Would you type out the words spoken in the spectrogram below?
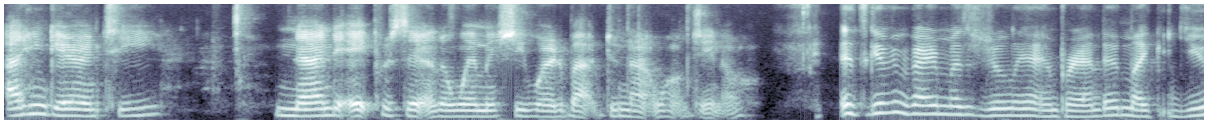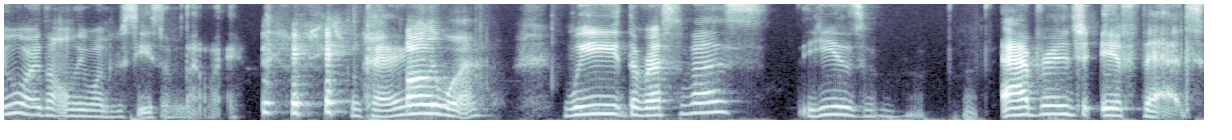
I can guarantee 98% of the women she worried about do not want Gino. It's giving very much Julia and Brandon. Like, you are the only one who sees him that way. Okay. only one. We, the rest of us, he is average, if that,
